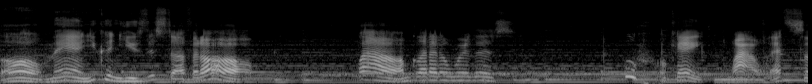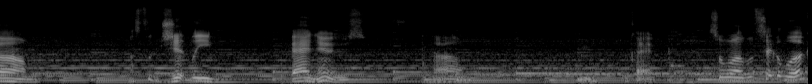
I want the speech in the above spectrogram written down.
Oh man, you couldn't use this stuff at all. Wow, I'm glad I don't wear this. Whew, okay, wow, that's, um, that's legitly bad news. Um, hmm, okay, so uh, let's take a look.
